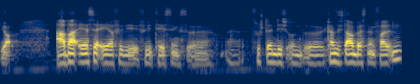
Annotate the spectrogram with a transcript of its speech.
ja. Aber er ist ja eher für die, für die Tastings zuständig und kann sich da am besten entfalten.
